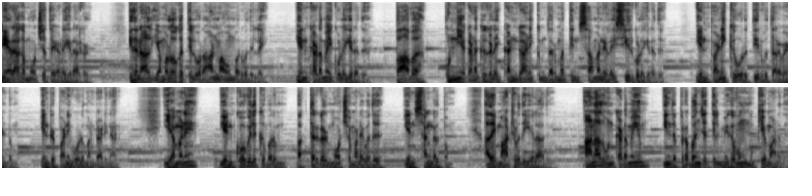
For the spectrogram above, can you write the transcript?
நேராக மோட்சத்தை அடைகிறார்கள். இதனால் யமலோகத்தில் ஒரு ஆன்மாவும் வருவதில்லை. என் கடமை குலைகிறது. பாவ புண்ணிய கணக்குகளை கண்காணிக்கும் தர்மத்தின் சமநிலை சீர்குலைகிறது. என் பணிக்கு ஒரு தீர்வு தர வேண்டும் என்று பணிவோடு மன்றாடினார். யமனே என் கோவிலுக்கு வரும் பக்தர்கள் மோட்சம் அடைவது என் சங்கல்பம். அதை மாற்றுவது இயலாது. ஆனால் உன் கடமையும் இந்த பிரபஞ்சத்தில் மிகவும் முக்கியமானது.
